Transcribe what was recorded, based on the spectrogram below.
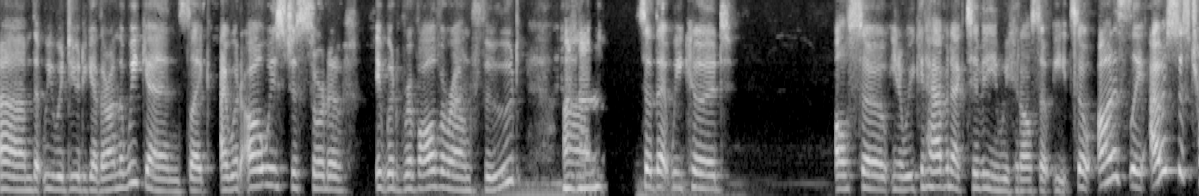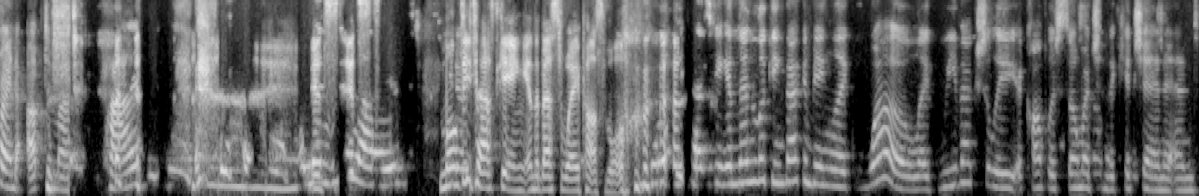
um, that we would do together on the weekends like i would always just sort of it would revolve around food um, mm-hmm. so that we could also, you know, we could have an activity and we could also eat. So honestly, I was just trying to optimize time. it's, it's multitasking you know, in the best way possible. multitasking and then looking back and being like, whoa, like we've actually accomplished so much in the kitchen and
